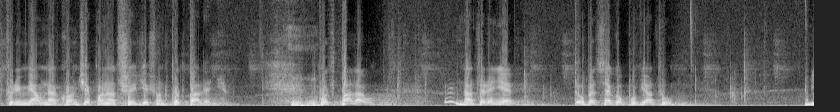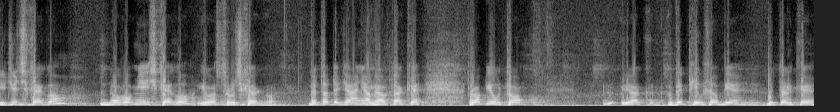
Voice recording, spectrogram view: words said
który miał na koncie ponad 60 podpaleń. Mhm. Podpalał na terenie obecnego powiatu Nidzickiego, Nowomiejskiego i Ostruckiego. Metody działania miał takie, robił to jak wypił sobie butelkę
